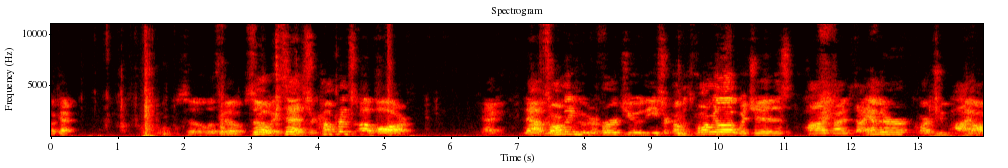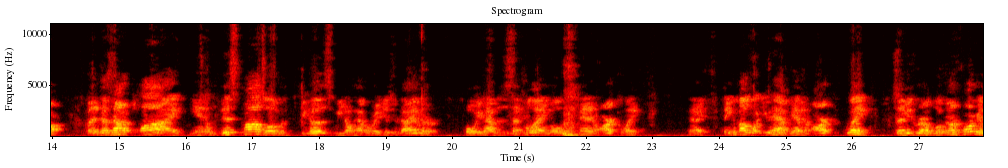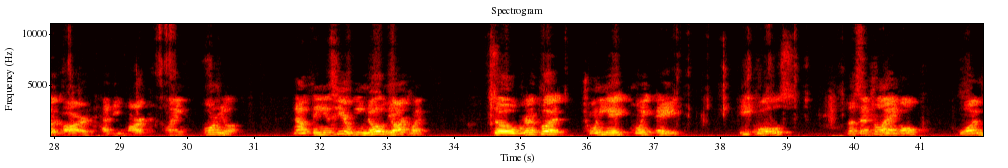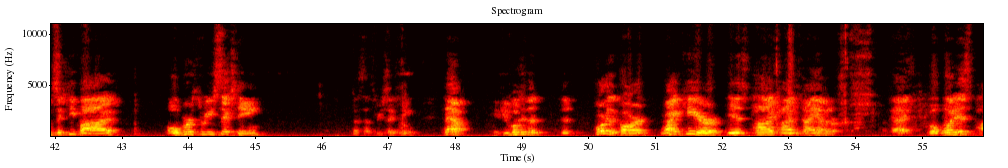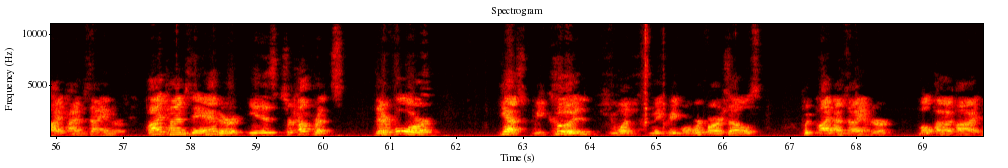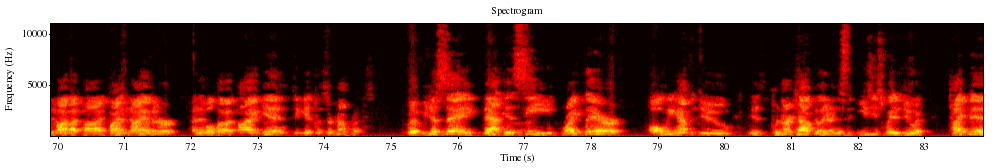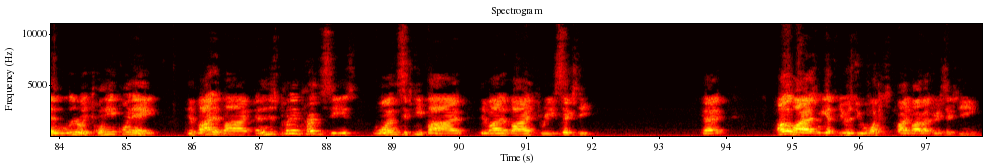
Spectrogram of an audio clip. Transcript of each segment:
Okay. So let's go. So it says circumference of R. Okay. Now, normally we would refer to the circumference formula, which is pi times diameter, or 2 pi r. But it does not apply in this problem because we don't have a radius or diameter. What we have is a central angle and an arc length. Okay? Think about what you have. We have an arc length. So that means we're going to look at our formula card at the arc length formula. Now the thing is here, we know the arc length. So we're going to put 28.8 equals the central angle, 165 over 360. That's that 360. Now, if you look at the, the formula card, right here is pi times diameter. Okay? But what is pi times diameter? Pi times diameter is circumference. Therefore, yes, we could, if we wanted to make, create more work for ourselves, put pi times diameter, multiply by pi, divide by pi, find the diameter, and then multiply by pi again to get the circumference. But if we just say that is C right there, all we have to do is put in our calculator, and this is the easiest way to do it. Type in literally 28.8 divided by, and then just put in parentheses 165 divided by 360. Okay? Otherwise, what you have to do is do 165 divided by 360,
